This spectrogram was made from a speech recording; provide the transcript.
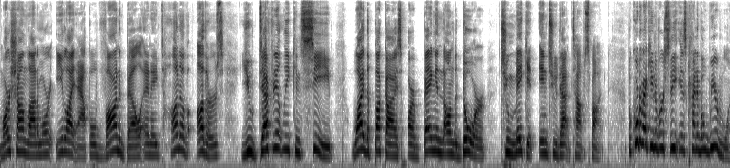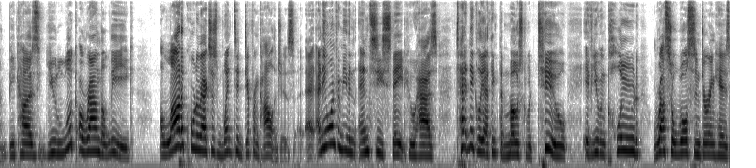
Marshon Lattimore, Eli Apple, Vonn Bell, and a ton of others, you definitely can see why the Buckeyes are banging on the door to make it into that top spot. But quarterback university is kind of a weird one because you look around the league, a lot of quarterbacks just went to different colleges. Anyone from even NC State who has technically, I think, the most with two, if you include Russell Wilson during his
